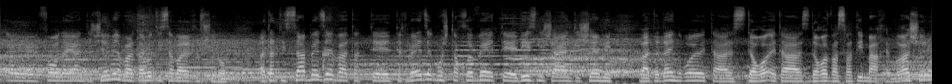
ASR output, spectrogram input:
אה, פורד היה אנטישמי, אבל אתה לא תיסע ברכב שלו. אתה תיסע בזה ואתה תחווה את זה כמו שאתה חווה את אה, דיסני שהיה אנטישמי, ואתה עדיין רואה את הסדרות והסרטים מהחברה שלו.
